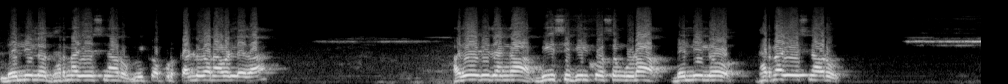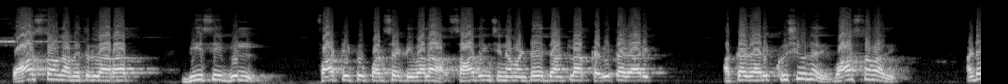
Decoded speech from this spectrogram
ఢిల్లీలో ధర్నా చేసినారు. మీకు అప్పుడు కళ్ళు కనబడలేదా? అదేవిధంగా బీసీ బిల్ కోసం కూడా ఢిల్లీలో ధర్నా చేసినారు. వాస్తవంగా మిత్రులారా BC bill forty two percent ఇవాళ సాధించినామంటే దాంట్లో కవిత గారి అక్క గారి కృషి ఉన్నది. వాస్తవం అది. అంటే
